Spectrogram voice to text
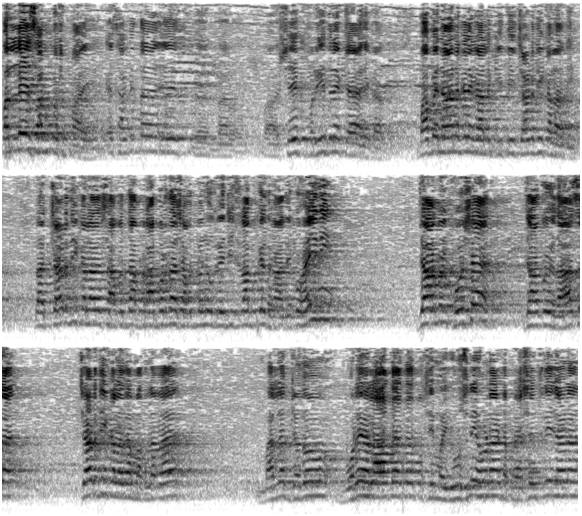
ਪੱਲੇ ਸਭ ਕੁਝ ਪਾਏ। ਇਹ ਸਾਡੀ ਤਾਂ ਇਹ, ਸ਼ੇਖ ਫਰੀਦ ਨੇ ਕਿਹਾ ਇਹ ਗੱਲ। ਬਾਬੇ ਨਾਨਕ ਨੇ ਗੱਲ ਕੀਤੀ ਚੜ੍ਹਦੀ ਕਲਾ ਦੀ। ਤਾਂ ਚੜ੍ਹਦੀ ਕਲਾ ਦਾ ਸ਼ਬਦ ਦਾ ਬਰਾਬਰ ਦਾ ਸ਼ਬਦ ਮੈਨੂੰ ਅੰਗਰੇਜ਼ੀ ਚ ਲੱਭ ਕੇ ਦਿਖਾ ਦੇ ਕੋਈ ਹੈ ਹੀ ਨਹੀਂ। ਜਾਂ ਕੋਈ ਖੁਸ਼ ਹੈ, ਜਾਂ ਕੋਈ ਉਦਾਸ ਹੈ, ਚੜ੍ਹਦੀ ਕਲਾ ਦਾ ਮਤਲਬ ਹੈ, ਮਤਲਬ ਜਦੋਂ ਬੁਰੇ ਹਾਲਾਤ ਹੈ ਤਾਂ ਤੁਸੀਂ ਮਾਯੂਸ ਨਹੀਂ ਹੋਣਾ ਡਿਪਰੈਸ਼ਨ 'ਚ ਨਹੀਂ ਜਾਣਾ,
